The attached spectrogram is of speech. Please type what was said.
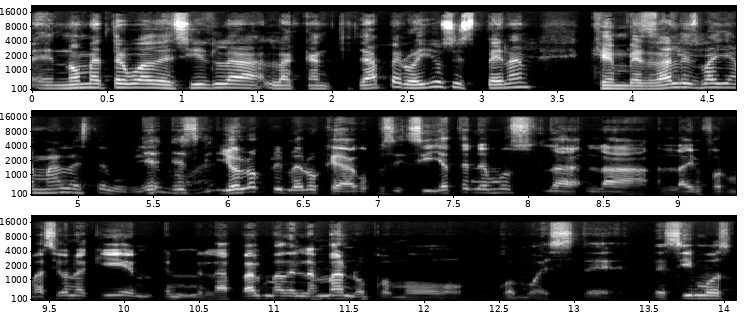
Eh, no me atrevo a decir la, la, cantidad, pero ellos esperan que en verdad les vaya mal a este gobierno. yo lo primero que hago, pues si, ya tenemos la, la, la información aquí en, en, la palma de la mano como como este, decimos,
